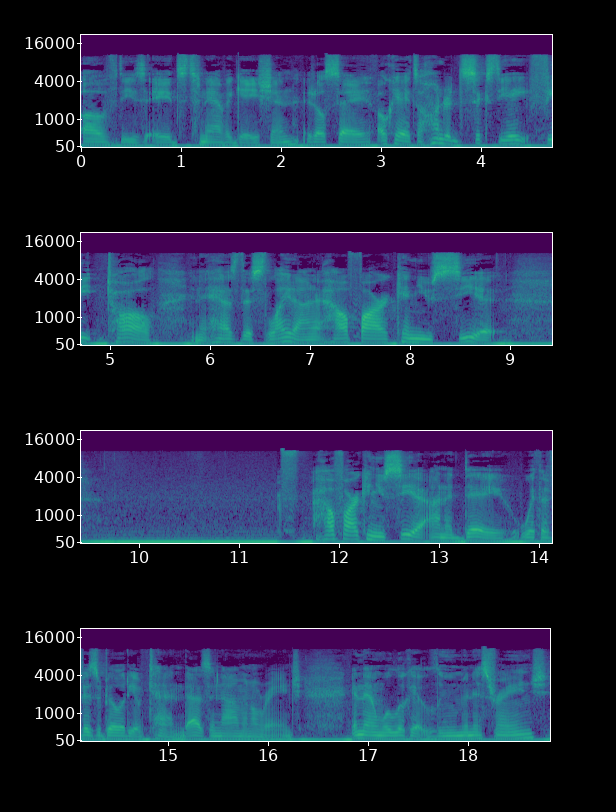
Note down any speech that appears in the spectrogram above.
of these aids to navigation. It'll say, okay, it's 168 feet tall and it has this light on it. How far can you see it? How far can you see it on a day with a visibility of 10? That's a nominal range. And then we'll look at luminous range.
